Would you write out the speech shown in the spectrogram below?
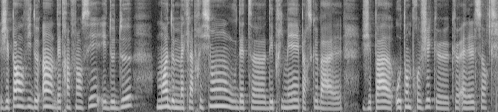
j'ai pas envie de un d'être influencée et de deux moi de me mettre la pression ou d'être déprimée parce que bah j'ai pas autant de projets que, que elles, elles sortent.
